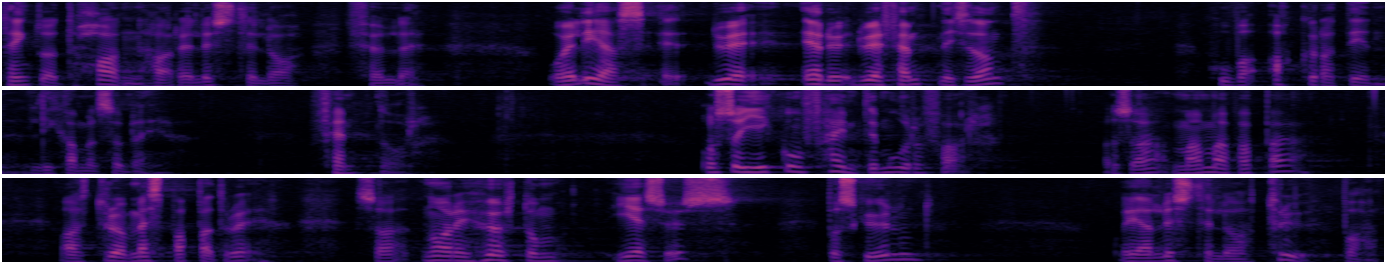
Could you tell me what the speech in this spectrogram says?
tenkte hun at han har jeg lyst til å følge. Og Elias, du er, er du, du er 15, ikke sant? Hun var akkurat din, like gammel som deg. 15 år. Og så gikk hun hjem til mor og far og sa mamma og pappa og jeg tror mest pappa tror jeg, sa nå har jeg hørt om Jesus på skolen, og jeg har lyst til å tro på han.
